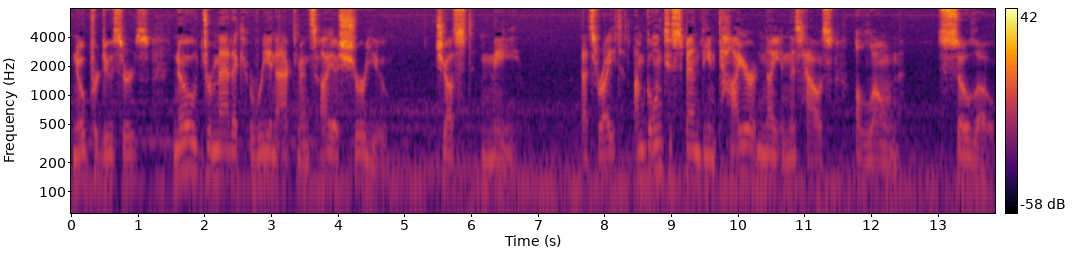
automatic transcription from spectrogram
no producers, no dramatic reenactments, I assure you. Just me. That's right, I'm going to spend the entire night in this house alone, solo,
